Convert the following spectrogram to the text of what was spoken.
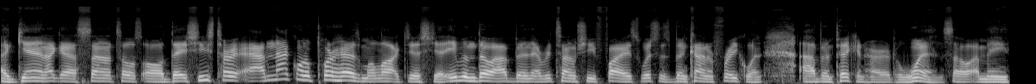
Again, I got Santos all day. She's turned. I'm not going to put her as my lock just yet, even though I've been every time she fights, which has been kind of frequent. I've been picking her to win. So I mean,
